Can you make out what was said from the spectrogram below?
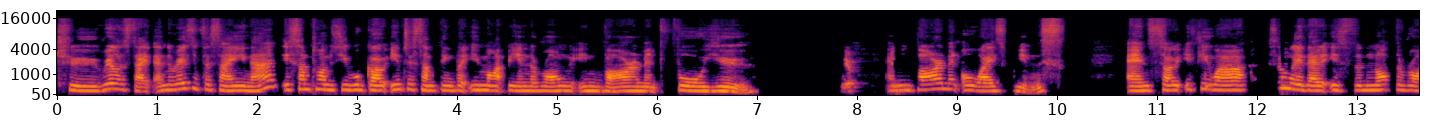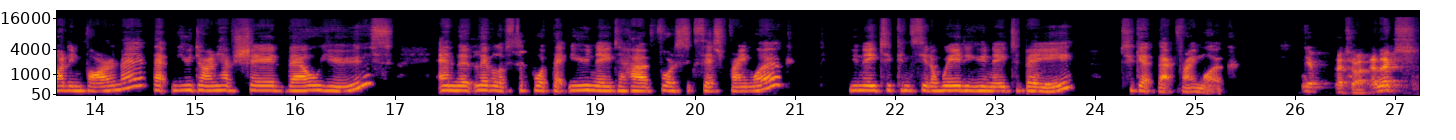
to real estate. And the reason for saying that is sometimes you will go into something, but you might be in the wrong environment for you. Yep. And environment always wins. And so if you are somewhere that is the, not the right environment, that you don't have shared values and the level of support that you need to have for a success framework, you need to consider where do you need to be to get that framework. Yep, that's right, and that's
